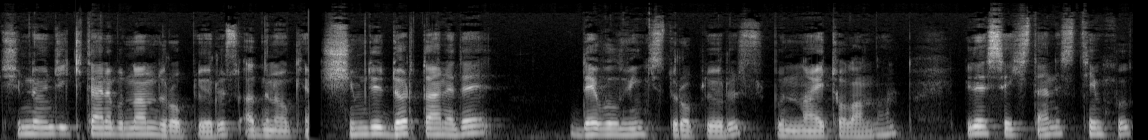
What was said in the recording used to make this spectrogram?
Şimdi önce iki tane bundan dropluyoruz. Adını okuyalım. Şimdi dört tane de Devil Wings dropluyoruz. Bu Knight olandan. Bir de 8 tane Steampunk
